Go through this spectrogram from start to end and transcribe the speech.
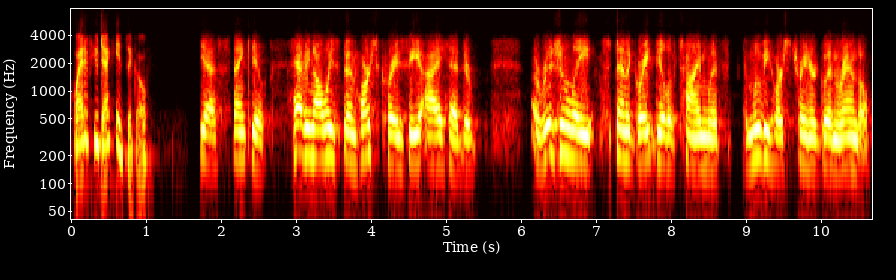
quite a few decades ago. Yes, thank you. Having always been horse crazy, I had originally spent a great deal of time with the movie horse trainer Glenn Randall,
